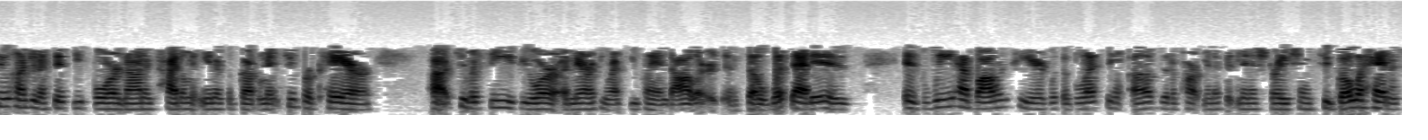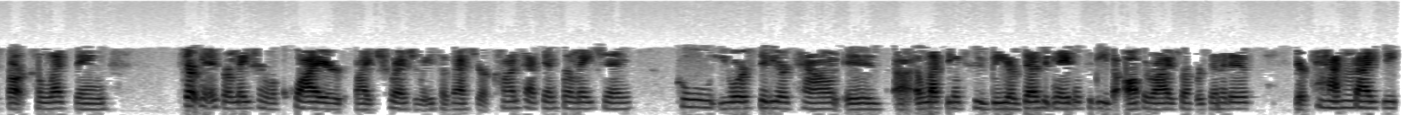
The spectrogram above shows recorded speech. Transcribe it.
254 non-entitlement units of government to prepare uh, to receive your American Rescue Plan dollars. And so what that is, is we have volunteered with the blessing of the Department of Administration to go ahead and start collecting certain information required by Treasury. So that's your contact information, who your city or town is uh, electing to be or designating to be the authorized representative, your tax Mhm. ID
